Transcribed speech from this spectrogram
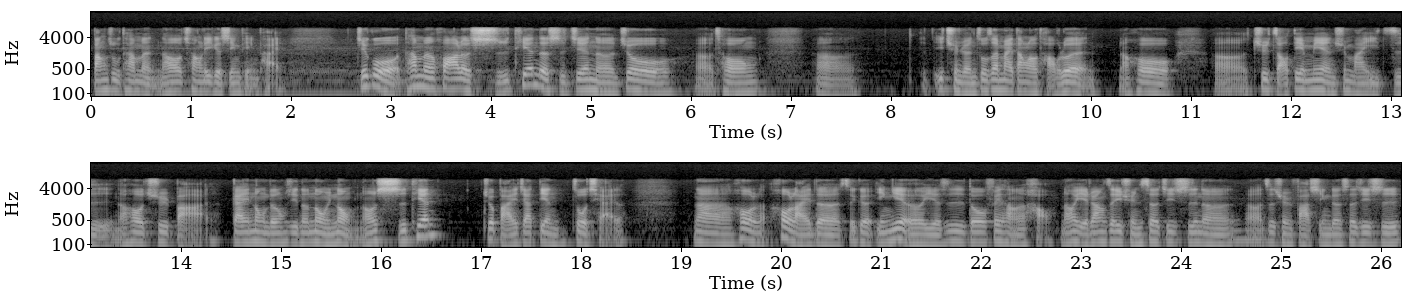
帮助他们，然后创立一个新品牌。结果他们花了十天的时间呢，就呃从呃一群人坐在麦当劳讨论，然后呃去找店面去买椅子，然后去把该弄的东西都弄一弄，然后十天就把一家店做起来了。那后来后来的这个营业额也是都非常的好，然后也让这一群设计师呢，呃这群发型的设计师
